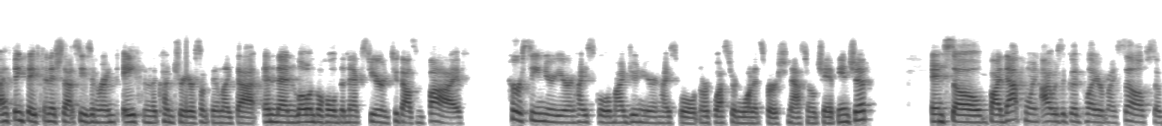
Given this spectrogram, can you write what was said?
I think they finished that season ranked eighth in the country or something like that. And then lo and behold, the next year in 2005, her senior year in high school, my junior year in high school, Northwestern won its first national championship. And so by that point, I was a good player myself. So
